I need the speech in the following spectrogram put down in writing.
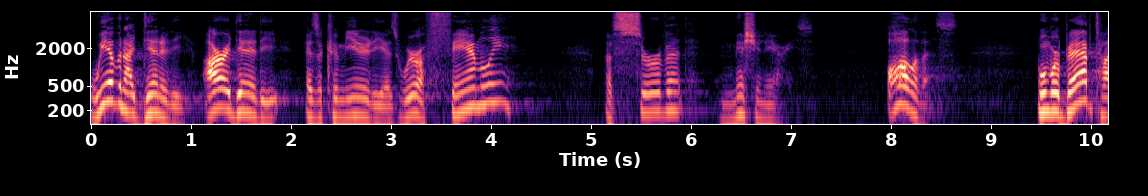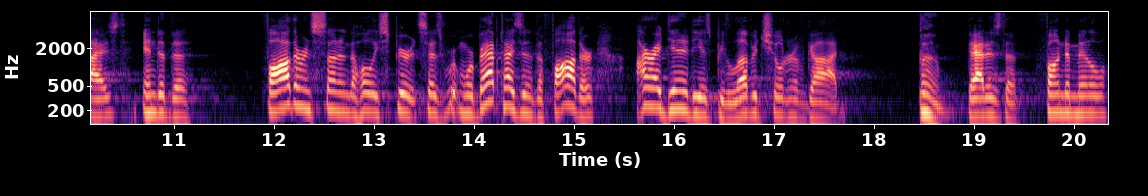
We have an identity. Our identity as a community is we're a family of servant missionaries. All of us. When we're baptized into the Father and Son and the Holy Spirit, says when we're baptized into the Father, our identity is beloved children of God. Boom. That is the fundamental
